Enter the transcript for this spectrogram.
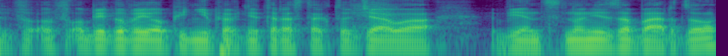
w, w obiegowej opinii pewnie teraz tak to działa, więc no nie za bardzo.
